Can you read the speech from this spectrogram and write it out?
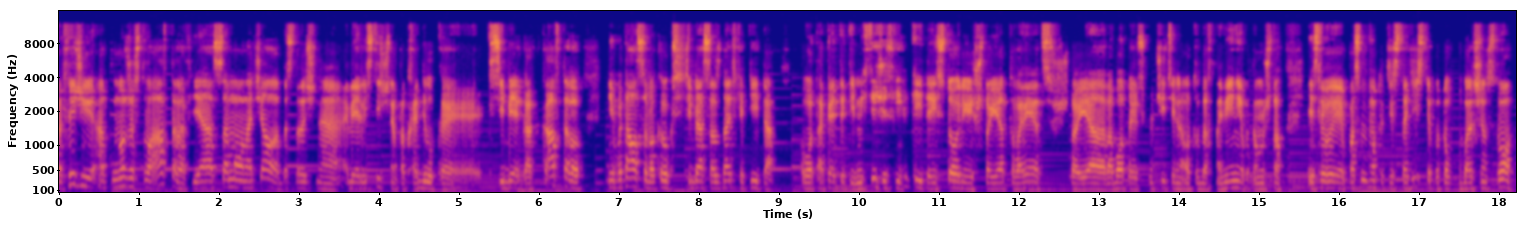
В отличие от множества авторов, я с самого начала достаточно реалистично подходил к, к себе как к автору, не пытался вокруг себя создать какие-то, вот опять-таки, мистические какие-то истории, что я творец, что я работаю исключительно от вдохновения, потому что если вы посмотрите статистику, то большинство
